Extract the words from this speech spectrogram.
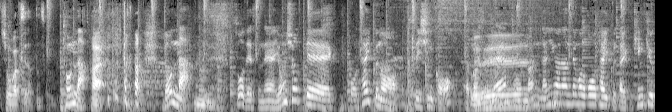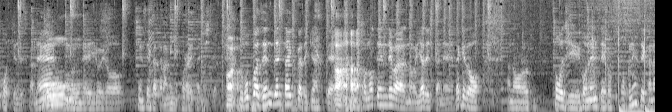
小学生だったんですか？どんな？は どんな、い、うん、そうですね、4勝って、こう、体育の推進校だったんですよね。へー何何が何でもこう体育、体育、研究校っていうんですかね。で、いろいろ先生方が見に来られたりして。はいはい。僕は全然体育ができなくて、あー。もうその点ではあの嫌でしたね。だけど、あの当時5年生 6, 6年生かな。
